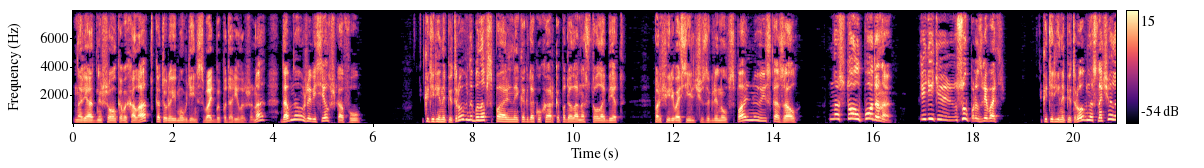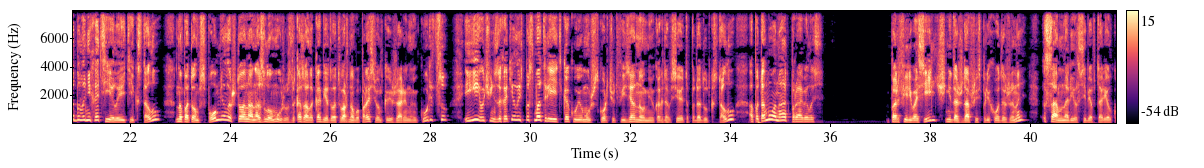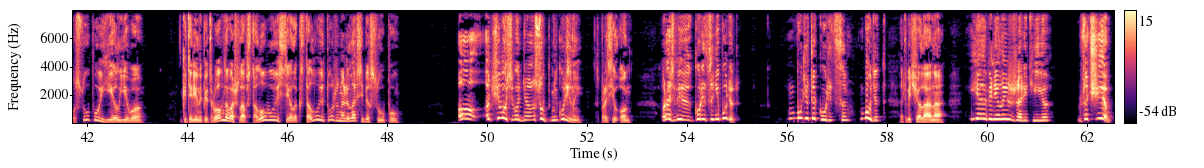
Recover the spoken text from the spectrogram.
Нарядный шелковый халат, который ему в день свадьбы подарила жена, давно уже висел в шкафу. Катерина Петровна была в спальной, когда кухарка подала на стол обед. Порфирий Васильевич заглянул в спальню и сказал. — На стол подано. Идите суп разливать. Катерина Петровна сначала было не хотела идти к столу, но потом вспомнила, что она на зло мужу заказала к обеду отварного поросенка и жареную курицу, и ей очень захотелось посмотреть, какую муж скорчит физиономию, когда все это подадут к столу, а потому она отправилась. Порфирий Васильевич, не дождавшись прихода жены, сам налил себе в тарелку супу и ел его. Катерина Петровна вошла в столовую, села к столу и тоже налила себе супу. — А отчего сегодня суп не куриный? — спросил он. — Разве курицы не будет? — Будет и курица, будет, — отвечала она. — Я велела изжарить ее. — Зачем?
